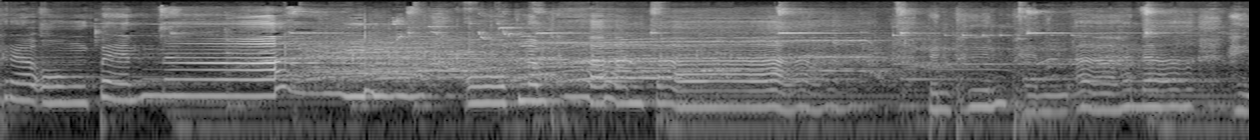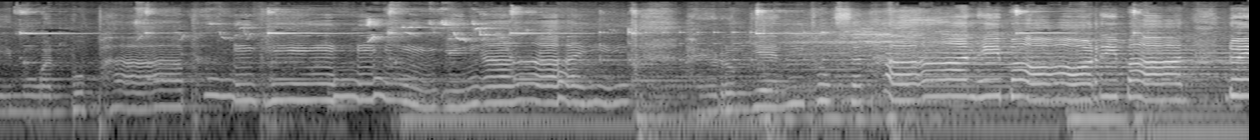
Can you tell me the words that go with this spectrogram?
พระองค์เป็นน้ำโอบลำธารป่า เป็นพื้นแผ่นอาณาให้มวลบุพาพึ่งพิงอิงอายให้ร่มเย็นทุกสถานให้บริบาลด้วย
